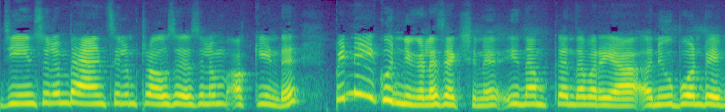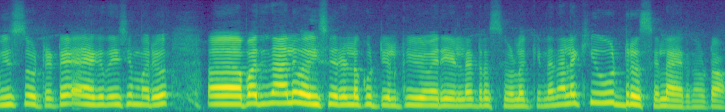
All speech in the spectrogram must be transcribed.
ജീൻസിലും പാൻസിലും ട്രൗസേഴ്സിലും ഒക്കെ ഉണ്ട്. പിന്നെ ഈ കുഞ്ഞുങ്ങളുടെ സെക്ഷന് നമുക്ക് എന്താ പറയുക ന്യൂ ബോൺ ബേബീസ് തൊട്ടിട്ട് ഏകദേശം ഒരു പതിനാല് വയസ്സ് വരെയുള്ള കുട്ടികൾക്ക് വരെയുള്ള ഡ്രസ്സുകളൊക്കെ ഉണ്ട്. നല്ല ക്യൂട്ട് ഡ്രസ്സുകളായിരുന്നു കേട്ടോ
